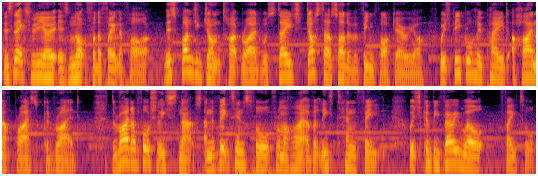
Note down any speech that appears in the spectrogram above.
This next video is not for the faint of heart. This bungee jump type ride was staged just outside of a theme park area, which people who paid a high enough price could ride. The ride unfortunately snaps and the victims fall from a height of at least 10 feet, which could be very well fatal.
